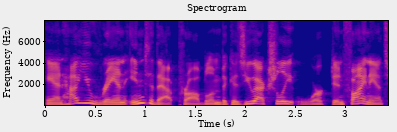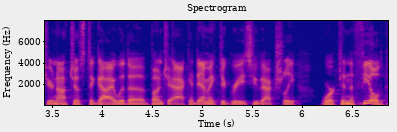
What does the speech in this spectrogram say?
and how you ran into that problem because you actually worked in finance. You're not just a guy with a bunch of academic degrees, you've actually worked in the field.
